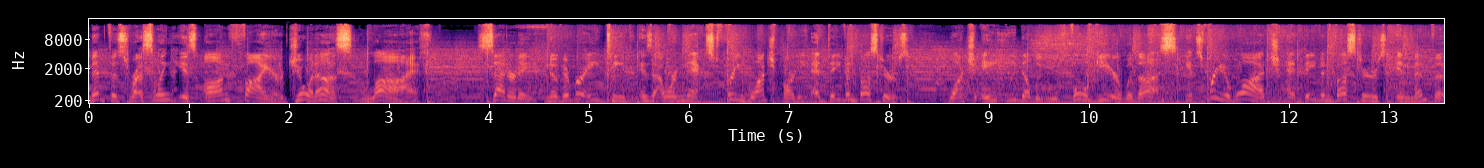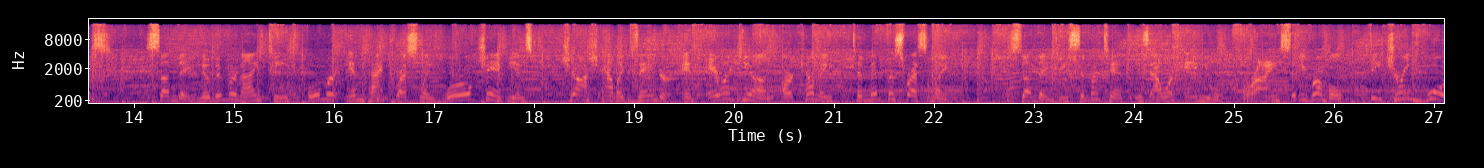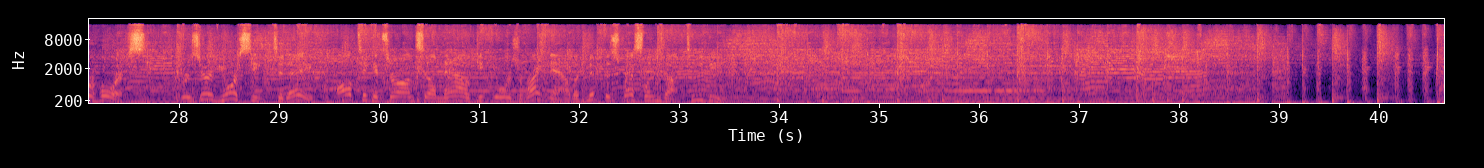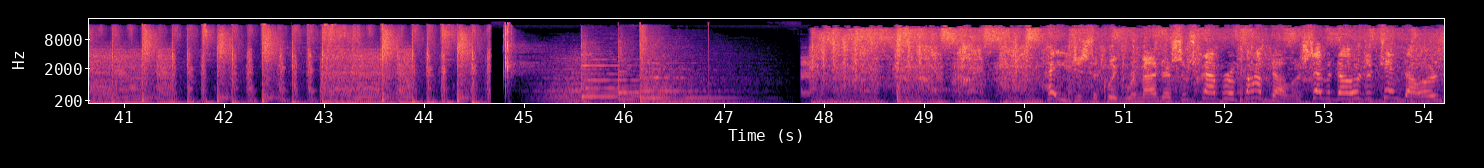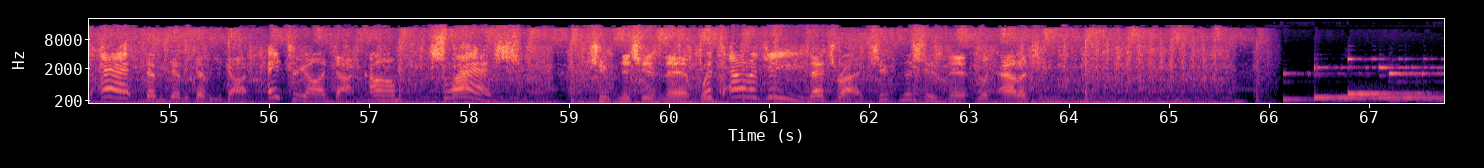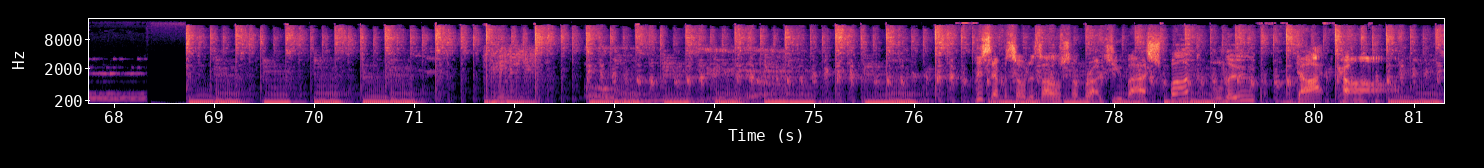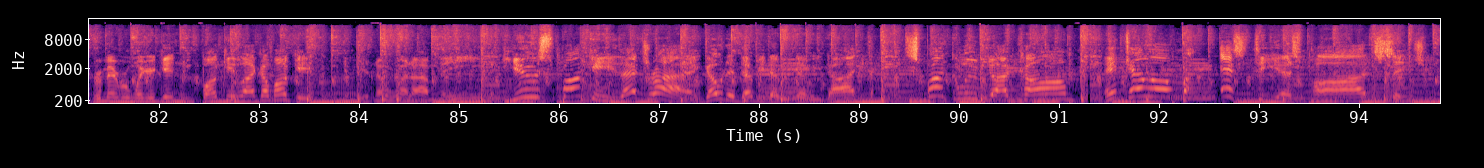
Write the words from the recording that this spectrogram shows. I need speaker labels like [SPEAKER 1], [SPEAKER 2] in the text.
[SPEAKER 1] Memphis Wrestling is on fire. Join us live. Saturday, November 18th is our next free watch party at Dave & Buster's. Watch AEW Full Gear with us. It's free to watch at Dave & Buster's in Memphis. Sunday, November 19th, former Impact Wrestling World Champions Josh Alexander and Eric Young are coming to Memphis Wrestling. Sunday, December 10th is our annual Grind City Rumble featuring Warhorse. Reserve your seat today. All tickets are on sale now. Get yours right now at memphiswrestling.tv.
[SPEAKER 2] quick reminder subscribe for $5, $7, or $10 at www.patreon.com slash shooting the shiznit without a G. That's right, shooting the shiznit without a G. This episode is also brought to you by SpunkLube.com. Remember when you're getting funky like a monkey, if you know what I mean, use Spunky. That's right. Go to www.spunklube.com and tell them STS Pod sent you.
